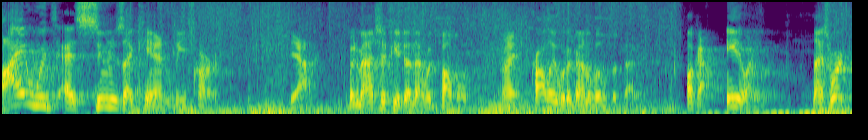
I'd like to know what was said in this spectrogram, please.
I would, as soon as I can, leave cart. Yeah. But imagine if you had done that with bubble, right? Probably would have gone a little bit better. Okay. Either way, nice work.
